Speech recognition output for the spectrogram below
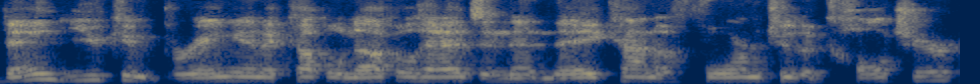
then you can bring in a couple knuckleheads and then they kind of form to the culture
